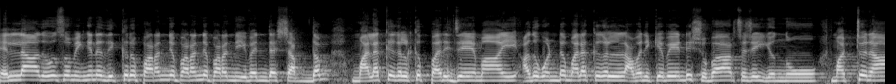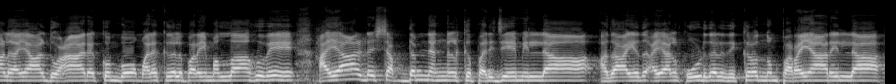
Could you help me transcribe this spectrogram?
എല്ലാ ദിവസവും ഇങ്ങനെ ദിക്ർ പറഞ്ഞ് പറഞ്ഞ് പറഞ്ഞ് ഇവന്റെ ശബ്ദം മലക്കുകൾക്ക് പരിചയമായി. അതുകൊണ്ട് മലക്കുകൾ അവനിക്ക് വേണ്ടി ശുപാർശ ചെയ്യുന്നു. മറ്റൊരാൾ അയാൾ ദ്വാരക്കുമ്പോൾ മലക്കുകൾ പറയും അള്ളാഹുവേ അയാളുടെ ശബ്ദം ഞങ്ങൾക്ക് പരിചയമില്ല. അതായത് അയാൾ കൂടുതൽ ദിക്റൊന്നും പറയാറില്ല.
